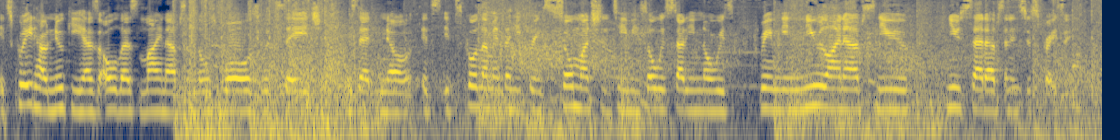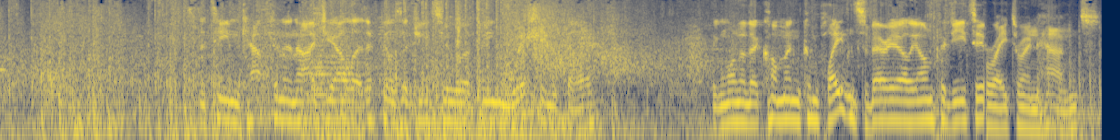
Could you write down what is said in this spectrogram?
it's great how Nukkye has all those lineups and those walls with Sage. He said you know it's it's Golament that he brings so much to the team. He's always studying, always bringing new lineups, new new setups, and it's just crazy. The team captain and IGL that it feels that G2 have been wishing for. I think one of the common complaints very early on for G2. Operator in hand.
